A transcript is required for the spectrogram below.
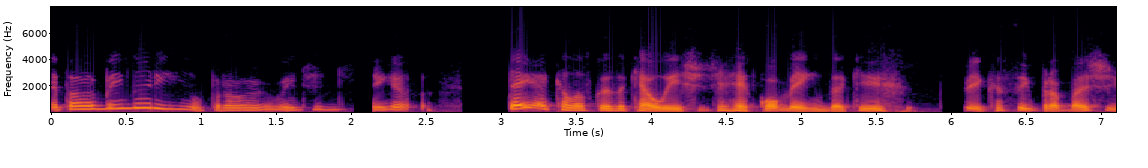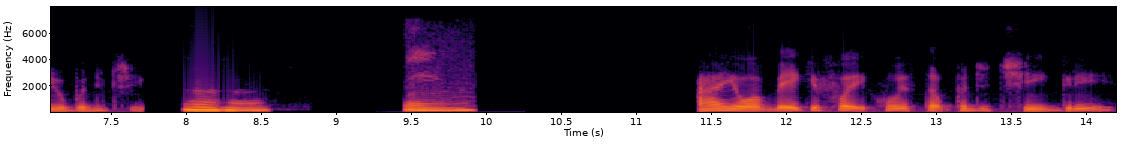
Eu tava bem durinho, provavelmente tinha. Tem aquelas coisas que a Wish te recomenda que fica assim pra baixinho, bonitinho. Uhum. Sim. Ai, eu amei que foi com estampa de tigre.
